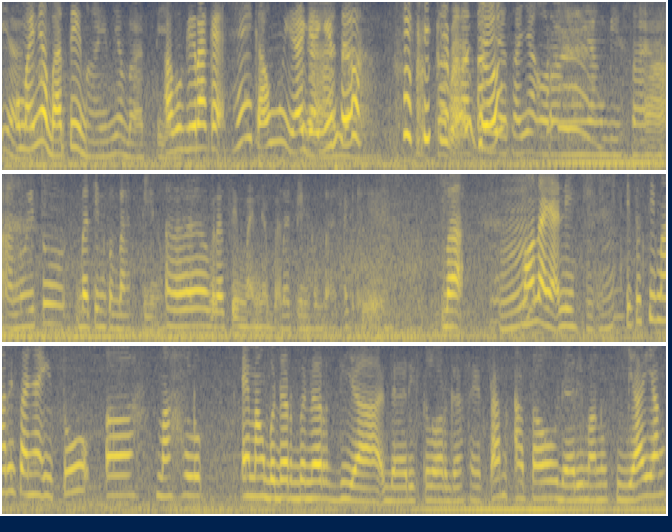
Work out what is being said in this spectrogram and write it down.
Iya. oh mainnya batin Mainnya batin. aku kira kayak hei kamu ya kayak Nggak gitu ada. Rata-rata biasanya orang yang bisa anu itu batin ke batin. Eh, berarti mainnya batin Batin ke batin. oke Mbak Hmm? mau nanya nih Mm-mm. itu si Marisanya itu eh, makhluk emang benar-benar dia dari keluarga setan atau dari manusia yang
